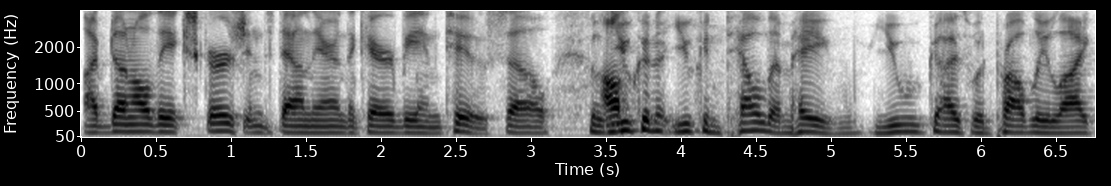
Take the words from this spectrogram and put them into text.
I've done all the excursions down there in the Caribbean too. So, So I'll- you can you can tell them, hey, you guys would probably like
